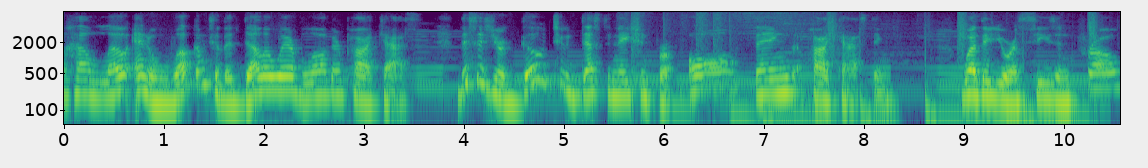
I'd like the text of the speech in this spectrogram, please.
hello, and welcome to the Delaware Blogger Podcast. This is your go to destination for all things podcasting. Whether you're a seasoned pro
